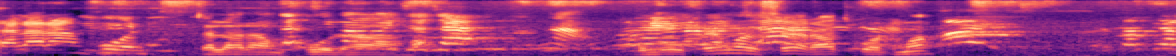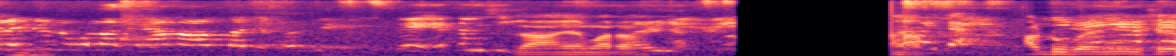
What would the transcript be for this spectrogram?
જલારામ ફૂડ જલારામ ફૂડ હા. બહુ ફેમસ છે રાજકોટમાં. હા મારા આડુભાઈ ની છે.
